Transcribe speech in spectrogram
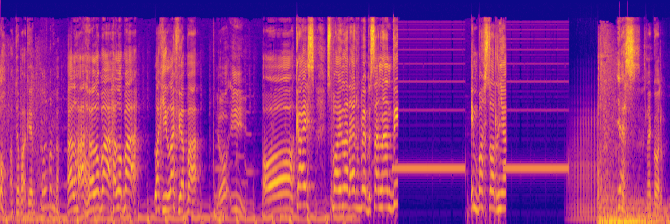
Oh, ada Pak Game. Clement. Halo, halo Pak, halo Pak. Lagi live ya Pak? Yoi. Oh, guys, spoiler RP besar nanti. Impostornya. Yes, rekor.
